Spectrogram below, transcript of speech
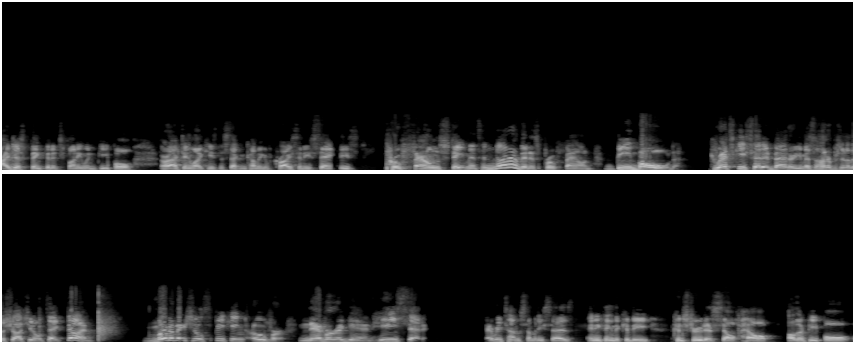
I just think that it's funny when people are acting like he's the second coming of Christ and he's saying these profound statements, and none of it is profound. Be bold. Gretzky said it better. You miss 100% of the shots you don't take. Done. Motivational speaking over. Never again. He said it. Every time somebody says anything that could be construed as self help, other people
